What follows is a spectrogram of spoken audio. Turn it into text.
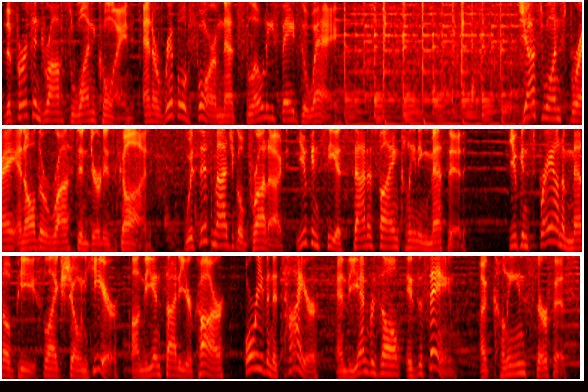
The person drops one coin and a rippled form that slowly fades away. Just one spray and all the rust and dirt is gone. With this magical product, you can see a satisfying cleaning method. You can spray on a metal piece like shown here on the inside of your car or even a tire and the end result is the same a clean surface.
